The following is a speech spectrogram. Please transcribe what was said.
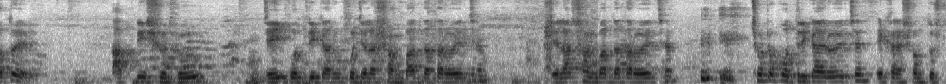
অতএব, আপনি শুধু যেই পত্রিকার উপজেলা সংবাদদাতা রয়েছেন, জেলা সংবাদদাতা রয়েছেন, ছোট পত্রিকায় রয়েছেন, এখানে সন্তুষ্ট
